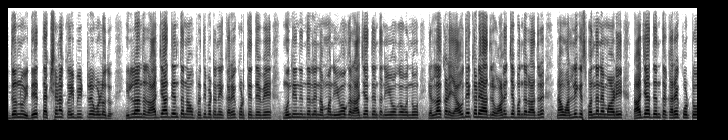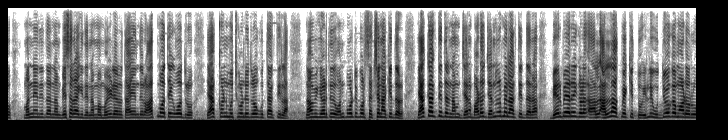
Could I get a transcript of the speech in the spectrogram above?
ಇದನ್ನು ಇದೇ ತಕ್ಷಣ ಕೈ ಬಿಟ್ಟರೆ ಒಳ್ಳೆಯದು ಇಲ್ಲಾಂದರೆ ರಾಜ್ಯಾದ್ಯಂತ ನಾವು ಪ್ರತಿಭಟನೆ ಕರೆ ಕೊಡ್ತಿದ್ದೇವೆ. ಇದ್ದೇವೆ ಮುಂದಿನ ದಿನದಲ್ಲೇ ನಮ್ಮ ನಿಯೋಗ, ರಾಜ್ಯಾದ್ಯಂತ ನಿಯೋಗವನ್ನು ಎಲ್ಲ ಕಡೆ, ಯಾವುದೇ ಕಡೆ ಆದರೆ, ವಾಣಿಜ್ಯ ಬಂದರಾದರೆ ನಾವು ಅಲ್ಲಿಗೆ ಸ್ಪಂದನೆ ಮಾಡಿ, ರಾಜ್ಯಾದ್ಯಂತ ಕರೆ ಕೊಟ್ಟು ಮೊನ್ನೆದಿಂದ ನಮ್ಮ ಬೇಸರಾಗಿದೆ ನಮ್ಮ ಮಹಿಳೆಯರು, ತಾಯಂದಿರು ಆತ್ಮಹತ್ಯೆಗೆ ಹೋದರು. ಯಾಕೆ ಕಣ್ಣು ಮುಚ್ಕೊಂಡಿದ್ರು ಗೊತ್ತಾಗ್ತಿಲ್ಲ. ನಾವೀಗ ಹೇಳ್ತಿದ್ವಿ ಒನ್ ಫೋರ್ಟಿ ಫೋರ್ ಸೆಕ್ಷನ್ ಹಾಕಿದ್ದರು ಯಾಕೆ ಹಾಕ್ತಿದ್ದಾರೆ ನಮ್ಮ ಜನ ಬಡ ಜನರ ಮೇಲೆ ಹಾಕ್ತಿದ್ದಾರಾ? ಬೇರೆ ಬೇರೆಗಳ ಅಲ್ಲ ಅಲ್ಲ ಹಾಕಬೇಕಿತ್ತು. ಇಲ್ಲಿ ಉದ್ಯೋಗ ಮಾಡೋರು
